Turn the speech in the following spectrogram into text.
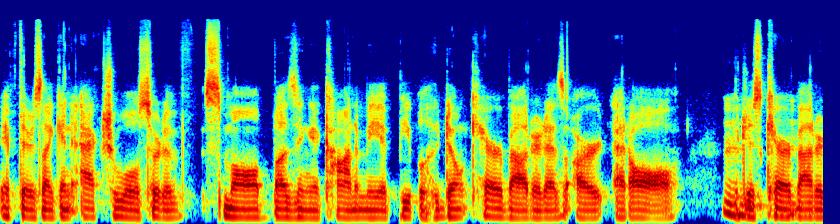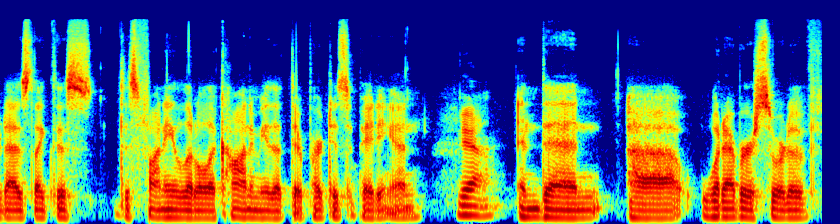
if there's like an actual sort of small buzzing economy of people who don't care about it as art at all but just care about it as like this this funny little economy that they're participating in. Yeah. and then uh, whatever sort of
